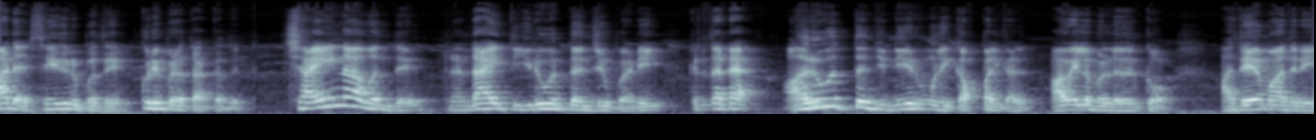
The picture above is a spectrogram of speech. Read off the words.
ஆர்டர் செய்திருப்பது குறிப்பிடத்தக்கது. சைனா வந்து ரெண்டாயிரத்தி இருபத்தஞ்சு படி கிட்டத்தட்ட அறுபத்தஞ்சு நீர்மூழ்கி கப்பல்கள் அவைலபிள் இருக்கும். அதே மாதிரி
